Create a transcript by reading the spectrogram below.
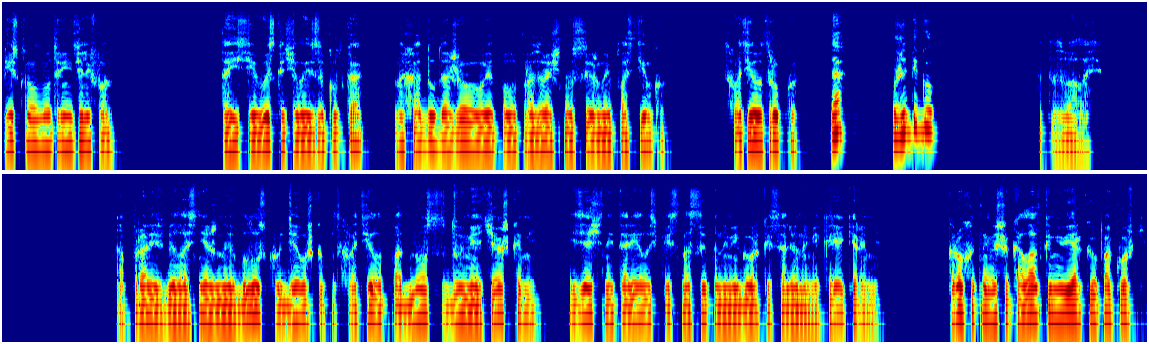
Пискнул внутренний телефон. Таисия выскочила из-за кутка, на ходу дожевывая полупрозрачную сырную пластинку, схватила трубку. «Да, уже бегу», — отозвалась. Оправив белоснежную блузку, девушка подхватила поднос с двумя чашками изящной тарелочкой с насыпанными горкой солеными крекерами, крохотными шоколадками в яркой упаковке,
